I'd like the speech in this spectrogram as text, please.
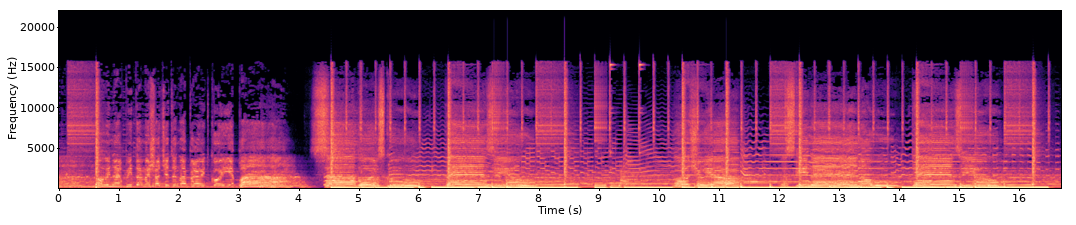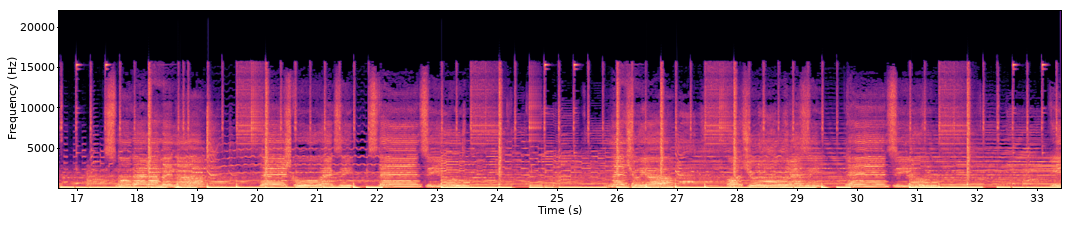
Novinar pita me šta ćete napravit, koji je plan? Saborsku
